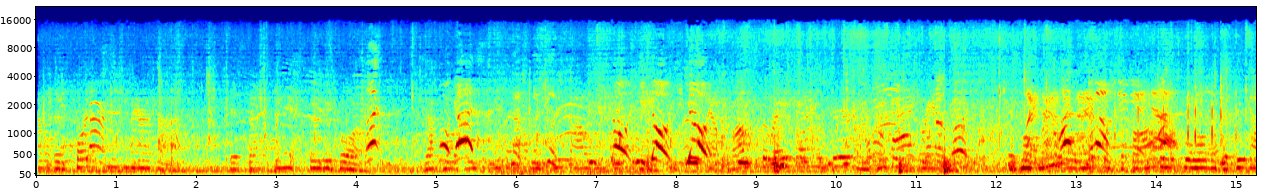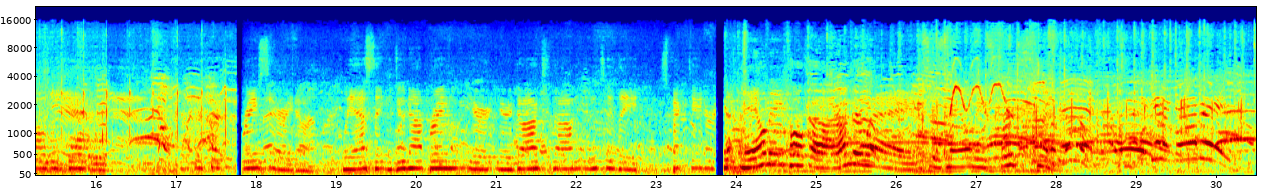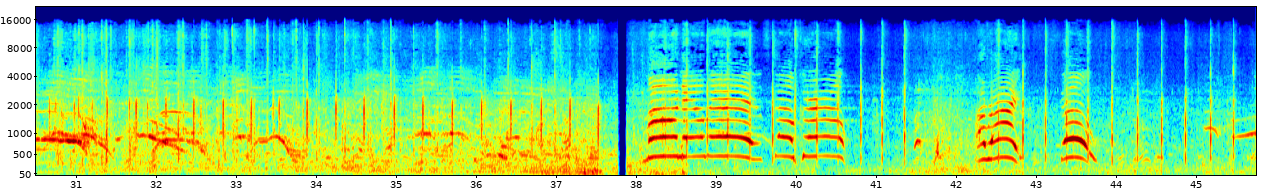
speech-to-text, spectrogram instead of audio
traveled in 14 marathons. His best finish 34. Jeff Oh, Mills God! recently battled in 2000. Keep going, keep going, keep going. Jeff loves the race atmosphere and the people of His most memorable race was the Bahamas School of the 2004 race. Race area. We ask that you do not bring your, your dogs down into the spectator. Naomi Polka are underway. This is Naomi's first sprint. Get it, Naomi! Come on, Naomi! Let's go, girl! All right, go!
